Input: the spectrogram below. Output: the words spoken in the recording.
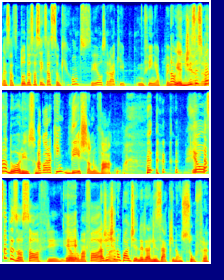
Essa, toda essa sensação. O que aconteceu? Será que, enfim, a culpa é Não, minha? E é desesperador não? isso. Agora, quem deixa no vácuo? Eu, Essa pessoa sofre de é, alguma forma? A gente não pode generalizar que não sofra.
